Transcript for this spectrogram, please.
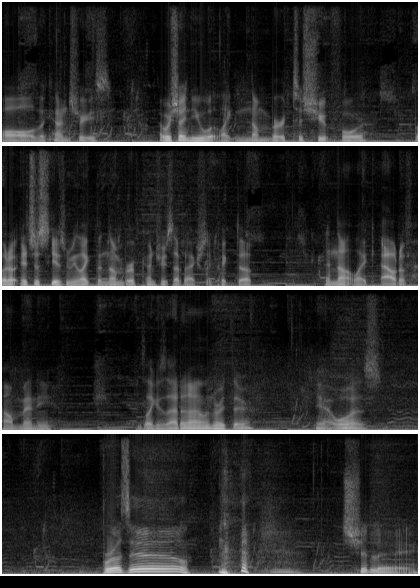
all the countries. I wish I knew what like number to shoot for, but it just gives me like the number of countries I've actually picked up, and not like out of how many. It's like, is that an island right there? Yeah, it was. Brazil, Chile,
